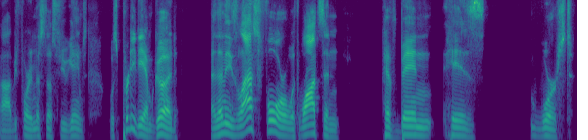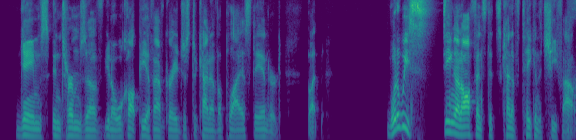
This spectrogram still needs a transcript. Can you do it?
uh, before he missed those few games was pretty damn good. And then these last four with Watson have been his worst games in terms of, you know, we'll call it PFF grade just to kind of apply a standard. But what are we seeing on offense that's kind of taken the chief out?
